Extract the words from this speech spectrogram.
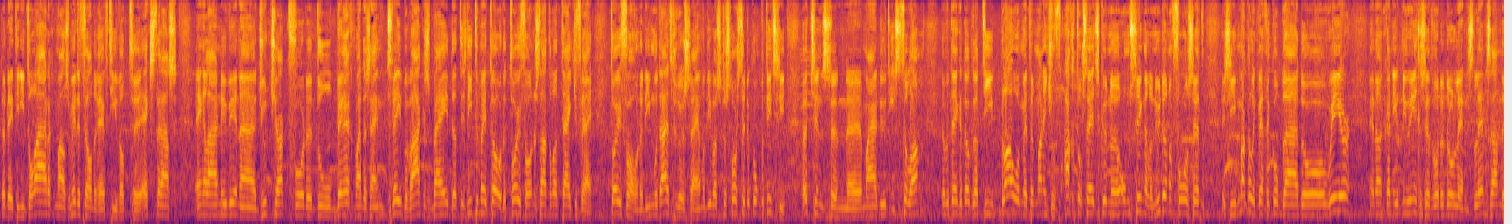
Dat deed hij niet onaardig. Maar als middenvelder heeft hij wat uh, extra's. Engelaar nu weer naar Djudjak voor de doel Berg. Maar er zijn twee bewakers bij. Dat is niet de methode. Toivonen staat al een tijdje vrij. Toivonen, die moet uitgerust zijn. Want die was geschorst in de competitie. Hutchinson, uh, maar duurt iets te lang. Dat betekent ook dat die blauwe met een mannetje of acht nog steeds kunnen omsingelen. Nu dan een voorzet. Is hij makkelijk weggekopt daar door Weir. En dan kan hij opnieuw ingezet worden door Lens. Lens aan de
